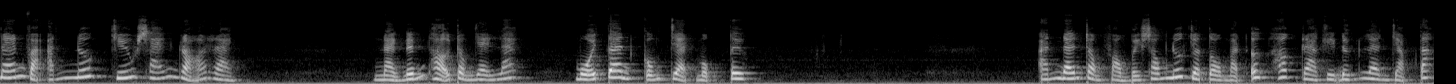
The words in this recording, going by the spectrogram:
nến và ánh nước chiếu sáng rõ ràng. Nàng nín thở trong giây lát. Mũi tên cũng chệch mục tiêu. Ánh đến trong phòng bị sóng nước cho tô mạch ức hất ra khi đứng lên dập tắt.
